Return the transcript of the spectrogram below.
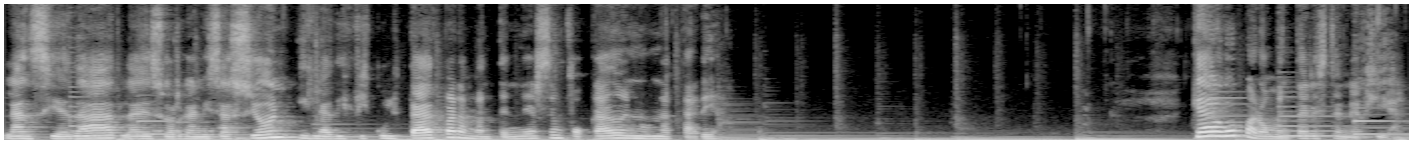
la ansiedad, la desorganización y la dificultad para mantenerse enfocado en una tarea. ¿Qué hago para aumentar esta energía?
